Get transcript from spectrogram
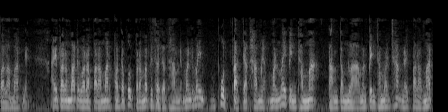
ปรมัตถ์เนี่ย ไอ้ปรมัตถวรปรมัตถพอจะพูดปรมัตถเป็นสัจธรรมเนี่ยมันจะไม่พูดสัจธรรมเนี่ยมันไม่เป็นธรรมะตามตำรา มันเป็นธรรมชาติในปรมัตถ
